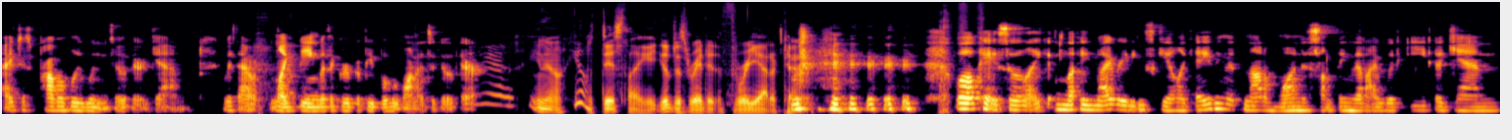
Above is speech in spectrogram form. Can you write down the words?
I just probably wouldn't go there again without like being with a group of people who wanted to go there. you know, you don't dislike it. You'll just rate it a three out of ten. well, okay, so like my, in my rating scale, like anything that's not a one is something that I would eat again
